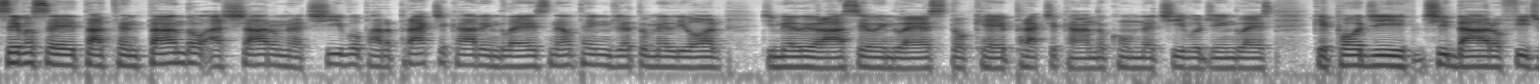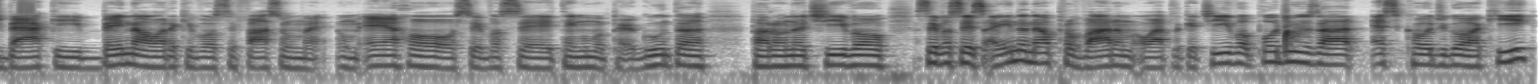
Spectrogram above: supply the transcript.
Se você está tentando achar um nativo para praticar inglês, não tem um jeito melhor de melhorar seu inglês do que praticando com um nativo de inglês que pode te dar o feedback bem na hora que você faz um, um erro ou se você tem uma pergunta para o nativo. Se vocês ainda não provaram o aplicativo, pode usar esse código aqui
